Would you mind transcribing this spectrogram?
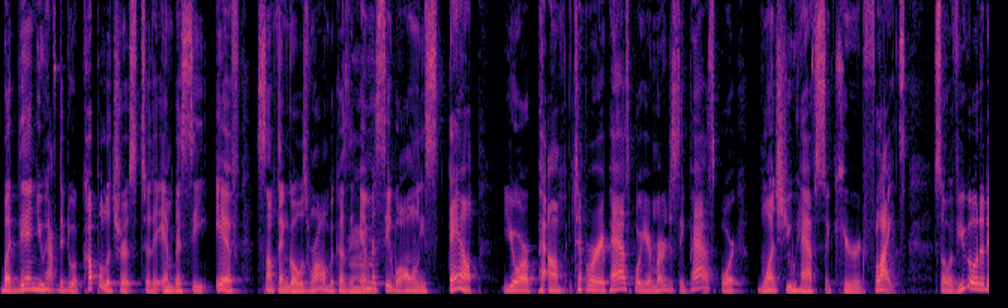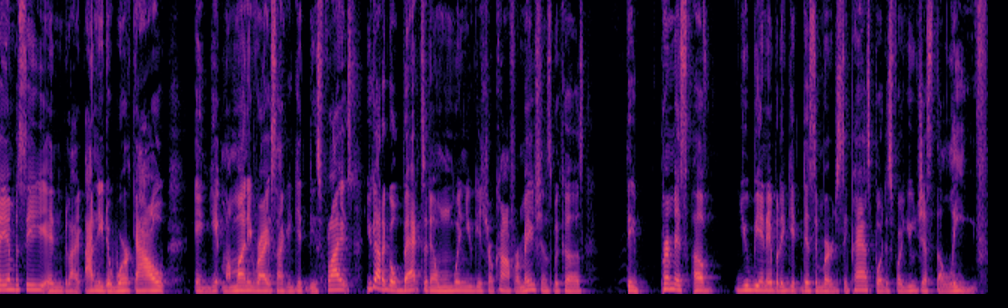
But then you have to do a couple of trips to the embassy if something goes wrong because the embassy will only stamp your um, temporary passport, your emergency passport, once you have secured flights. So if you go to the embassy and be like, I need to work out and get my money right so I can get these flights, you got to go back to them when you get your confirmations because the premise of you being able to get this emergency passport is for you just to leave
